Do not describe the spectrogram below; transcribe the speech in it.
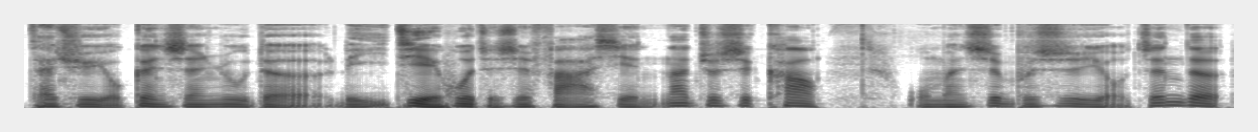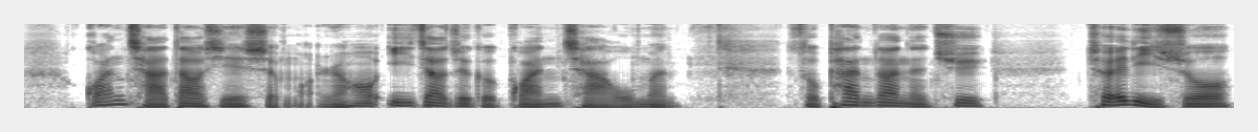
再去有更深入的理解或者是发现，那就是靠我们是不是有真的观察到些什么，然后依照这个观察，我们所判断的去推理说、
